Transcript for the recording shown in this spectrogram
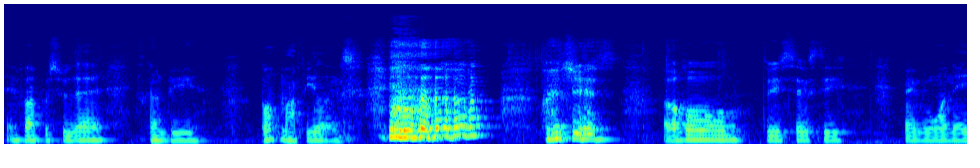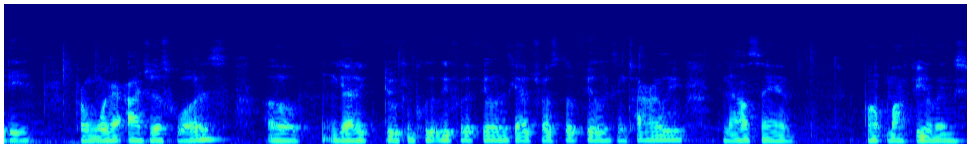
if I pursue that, gonna be bump my feelings, which is a whole 360, maybe 180 from where I just was. Of you gotta do it completely for the feelings, gotta trust the feelings entirely. And now saying, bump my feelings.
